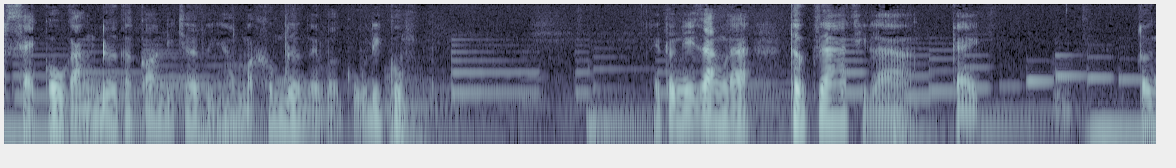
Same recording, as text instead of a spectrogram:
sẽ cố gắng đưa các con đi chơi với nhau mà không đưa người vợ cũ đi cùng. Thì tôi nghĩ rằng là thực ra chỉ là cái tôi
